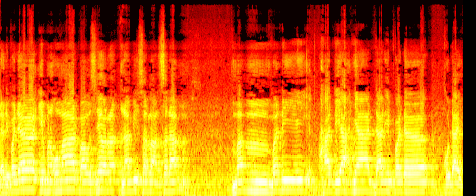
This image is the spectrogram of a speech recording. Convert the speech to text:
daripada Ibnu Umar bahwasanya Nabi sallallahu alaihi wasallam membeli hadiahnya daripada Kudai.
